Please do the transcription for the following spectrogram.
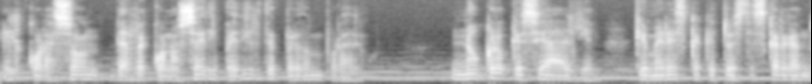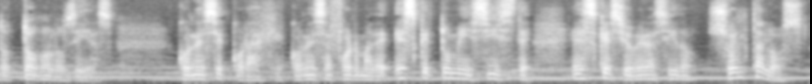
el corazón de reconocer y pedirte perdón por algo. No creo que sea alguien que merezca que tú estés cargando todos los días con ese coraje, con esa forma de es que tú me hiciste, es que si hubiera sido, suéltalos.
